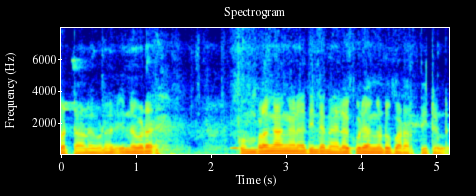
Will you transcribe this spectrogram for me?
പെട്ടാണ് ഇവിടെ. പിന്നെ ഇവിടെ കുമ്പളങ്ങ അങ്ങനെ അതിന്റെ മേലെ കൂടി അങ്ങോട്ട് പടർത്തിയിട്ടുണ്ട്.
